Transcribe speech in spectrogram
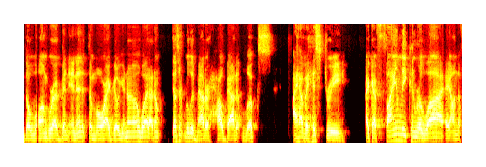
the longer I've been in it, the more I go, you know what? I don't doesn't really matter how bad it looks. I have a history. Like I finally can rely on the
